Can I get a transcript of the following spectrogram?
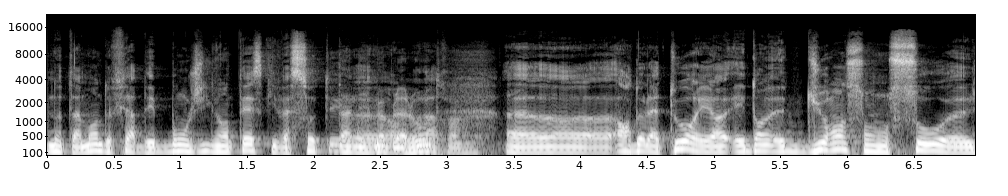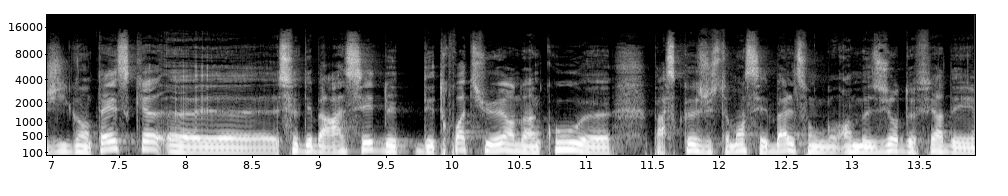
notamment de faire des bonds gigantesques. Qui va sauter d'un euh, immeuble à voilà, l'autre. euh, hors de la tour et, et dans- durant son saut euh, gigantesque euh, se débarrasser de- des trois tueurs d'un coup euh, parce que justement ces balles sont en mesure de faire des,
